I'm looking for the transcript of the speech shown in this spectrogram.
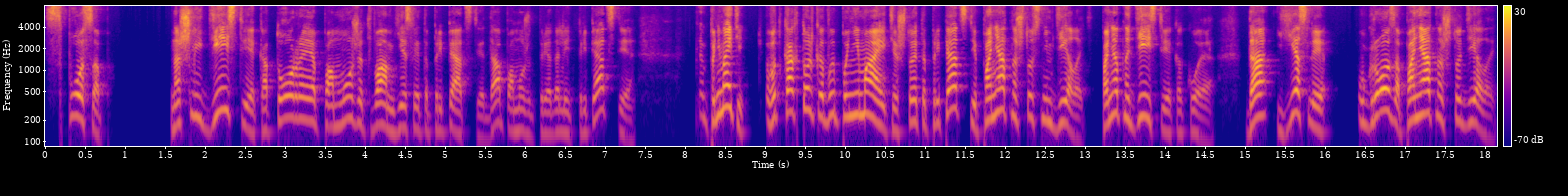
способ нашли действие, которое поможет вам, если это препятствие, да, поможет преодолеть препятствие. Понимаете, вот как только вы понимаете, что это препятствие, понятно, что с ним делать, понятно действие какое, да, если угроза, понятно, что делать.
